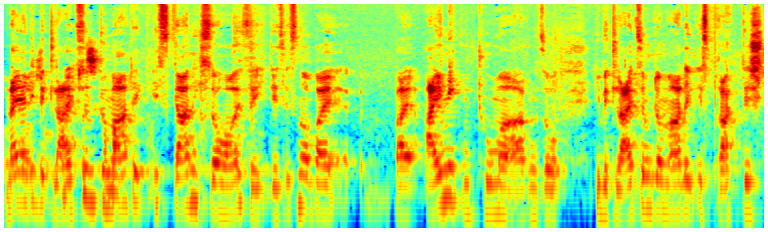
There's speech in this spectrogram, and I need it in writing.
Naja, die Begleitsymptomatik ist gar nicht so häufig. Das ist nur bei, bei einigen Tumorarten so. Die Begleitsymptomatik ist praktisch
